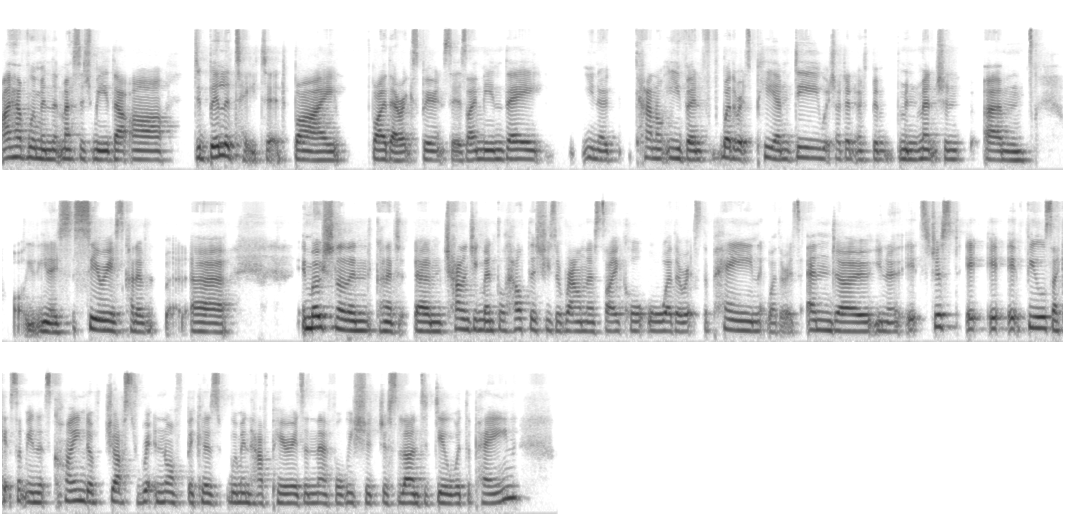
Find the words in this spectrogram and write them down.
I have women that message me that are debilitated by by their experiences. I mean, they you know cannot even whether it's PMD, which I don't know has been, been mentioned, um, you know, serious kind of uh, emotional and kind of um, challenging mental health issues around their cycle or whether it's the pain whether it's endo you know it's just it, it, it feels like it's something that's kind of just written off because women have periods and therefore we should just learn to deal with the pain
